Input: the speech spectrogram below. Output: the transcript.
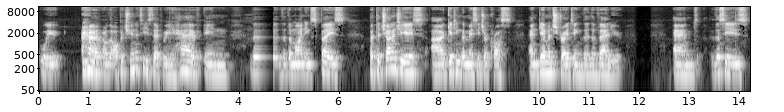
we or the opportunities that we have in the, the, the mining space. But the challenge is uh, getting the message across and demonstrating the, the value. And this is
